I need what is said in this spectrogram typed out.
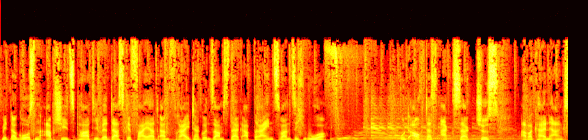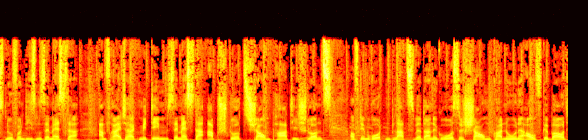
Mit einer großen Abschiedsparty wird das gefeiert am Freitag und Samstag ab 23 Uhr. Und auch das AX sagt Tschüss. Aber keine Angst, nur von diesem Semester. Am Freitag mit dem Semesterabsturz Schaumparty Schlons auf dem Roten Platz wird eine große Schaumkanone aufgebaut.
